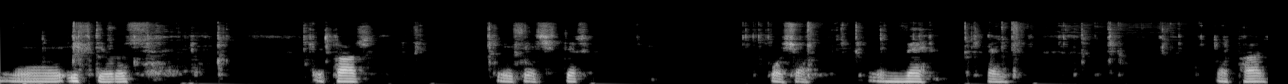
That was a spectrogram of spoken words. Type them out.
e, if diyoruz. E, par neyse eşittir. Boşa. Ve end. Ve par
